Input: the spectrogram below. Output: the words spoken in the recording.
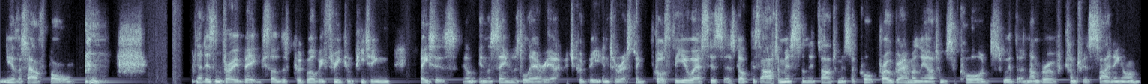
near the South Pole. that isn't very big. So there could well be three competing bases in the same little area, which could be interesting. Of course, the US is, has got this Artemis and its Artemis Accord program and the Artemis Accords with a number of countries signing on.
